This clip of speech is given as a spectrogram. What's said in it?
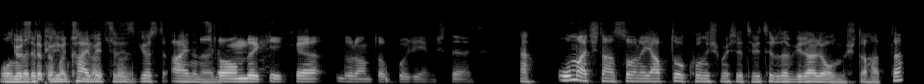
Onlara Göztepe prim kaybettiniz. Göster Aynen öyle. Son dakika duran top golü yemişti evet o maçtan sonra yaptığı o konuşma işte Twitter'da viral olmuştu hatta.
